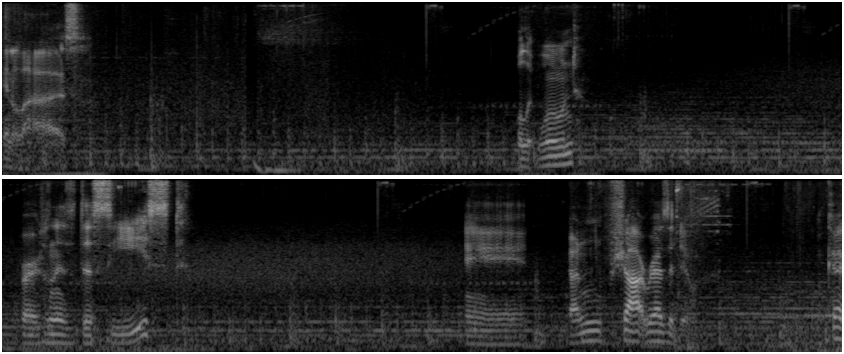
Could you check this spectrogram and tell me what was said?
Analyze. Bullet wound. Person is deceased. And gunshot residue. Okay.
